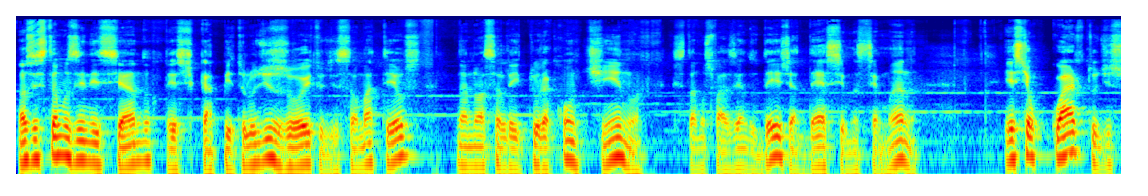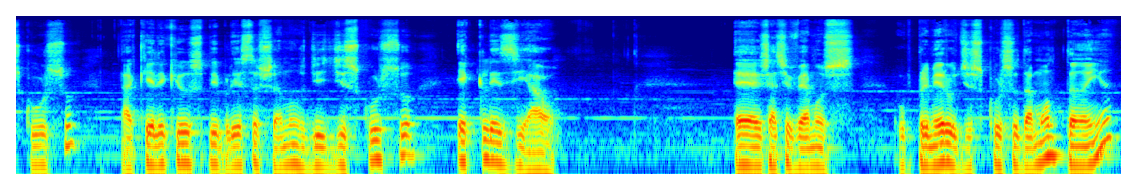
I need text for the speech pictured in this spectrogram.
Nós estamos iniciando este capítulo 18 de São Mateus na nossa leitura contínua, que estamos fazendo desde a décima semana, este é o quarto discurso, aquele que os biblistas chamam de discurso eclesial. É, já tivemos o primeiro discurso da montanha,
